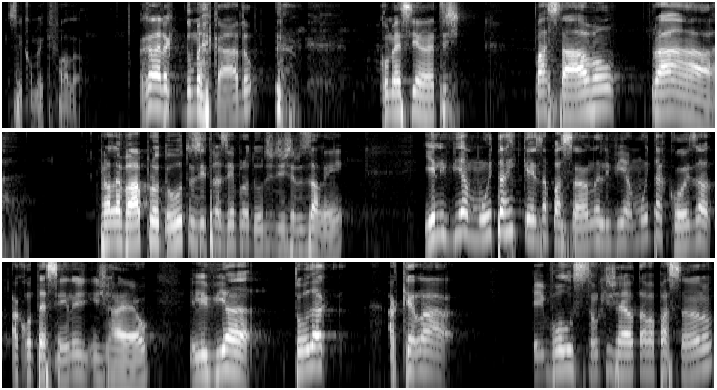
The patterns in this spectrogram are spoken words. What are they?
não sei como é que fala. A galera do mercado, comerciantes, passavam para levar produtos e trazer produtos de Jerusalém. E ele via muita riqueza passando, ele via muita coisa acontecendo em Israel. Ele via toda aquela evolução que Israel estava passando.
